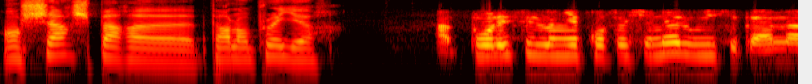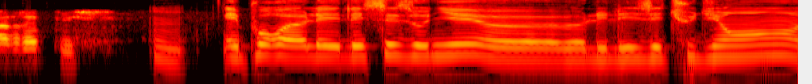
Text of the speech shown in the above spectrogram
en charge par, par l'employeur. Ah, pour les saisonniers professionnels, oui, c'est quand même un vrai plus. Mmh. Et pour les, saisonniers, les, étudiants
